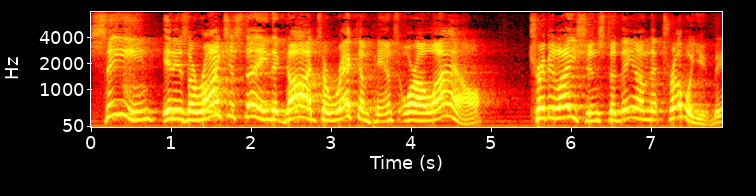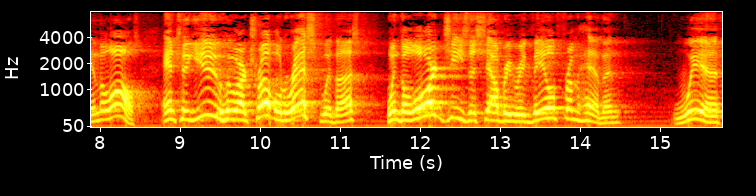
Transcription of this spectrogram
seeing it is a righteous thing that God to recompense or allow tribulations to them that trouble you, being the lost. And to you who are troubled, rest with us when the Lord Jesus shall be revealed from heaven with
